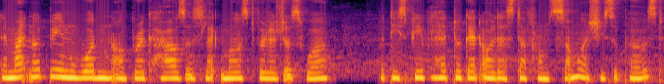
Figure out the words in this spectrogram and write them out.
they might not be in wooden or brick houses like most villagers were, but these people had to get all their stuff from somewhere, she supposed.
